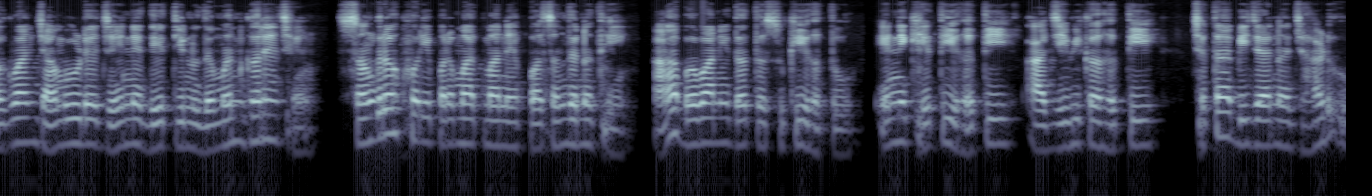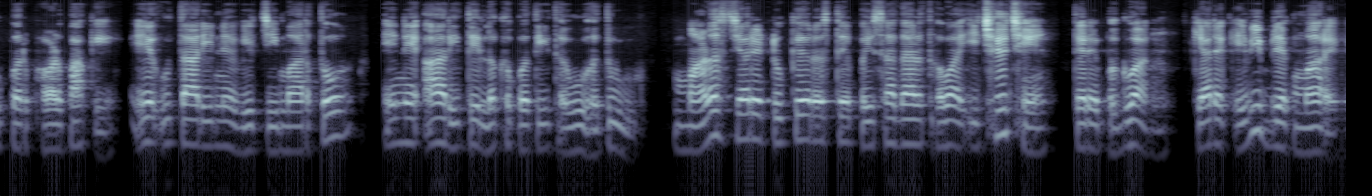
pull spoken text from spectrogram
ભગવાન જાંબુડે જઈને દૈત્યનું દમન કરે છે. સંગ્રહખોરી પરમાત્માને પસંદ નથી. આ ભવાની દત્ત સુખી હતું. એની ખેતી હતી, આજીવિકા હતી, છતાં બીજાના ઝાડ ઉપર ફળ પાકે. એ ઉતારીને વેચી મારતો, એને આ રીતે લખપતિ થવું હતું. માણસ જ્યારે ટૂંકે રસ્તે પૈસાદાર થવા ઈચ્છે છે, ત્યારે ભગવાન ક્યારેક એવી બ્રેક મારે,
